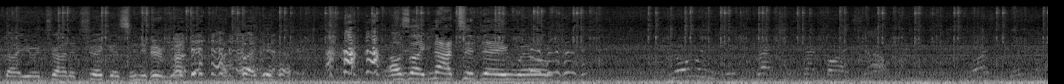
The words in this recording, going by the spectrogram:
I thought you were trying to trick us and you're about, I, thought, yeah. I was like, not today, Will. Normally it racks it back by itself. Why is it doing that?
